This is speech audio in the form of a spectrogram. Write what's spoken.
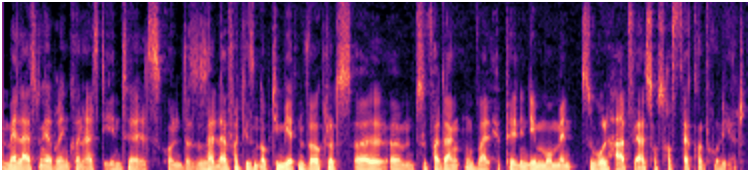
mehr Leistung erbringen können als die Intels. Und das ist halt einfach diesen optimierten Workloads äh, ähm, zu verdanken, weil Apple in dem Moment sowohl Hardware als auch Software kontrolliert.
